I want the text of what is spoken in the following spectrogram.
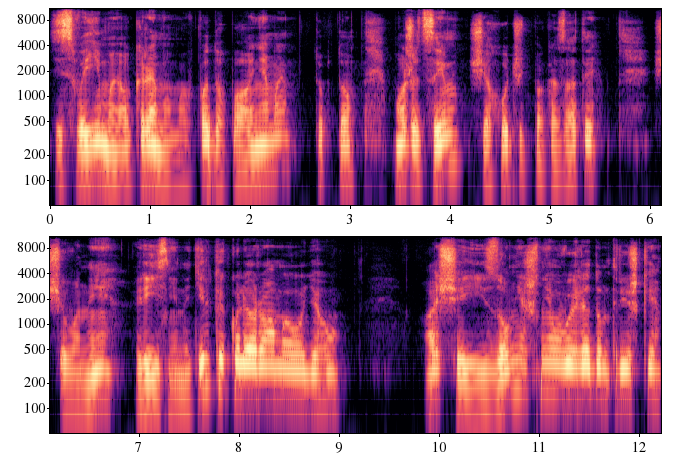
зі своїми окремими вподобаннями. Тобто, може, цим ще хочуть показати, що вони різні не тільки кольорами одягу, а ще й зовнішнім виглядом трішки.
